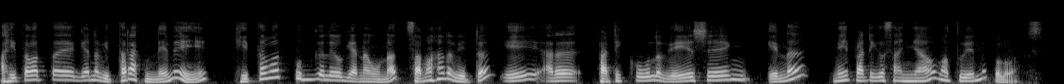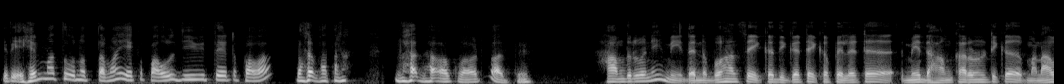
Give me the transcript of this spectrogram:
අහිතවත් අය ගැන විතරක් නෙමෙයි හිතවත් පුද්ගලයෝ ගැන වුණත් සමහර විට ඒ අර පටික්කුල වේශයෙන් එන මේ පටිඝ සංඥාව මතුවෙන්න පුළුවන්. ඉතින් එහෙම මතුවුනොත් තමයි ඒක පෞල් ජීවිතයට පවා බරපතල බාධාවක් බවට පත් වෙන්නේ. හාමුදුරුවනේ මේ දැන් ඔබ වහන්සේ එක දිගට එක පෙළට මේ දහම් කරුණු ටික මනාව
